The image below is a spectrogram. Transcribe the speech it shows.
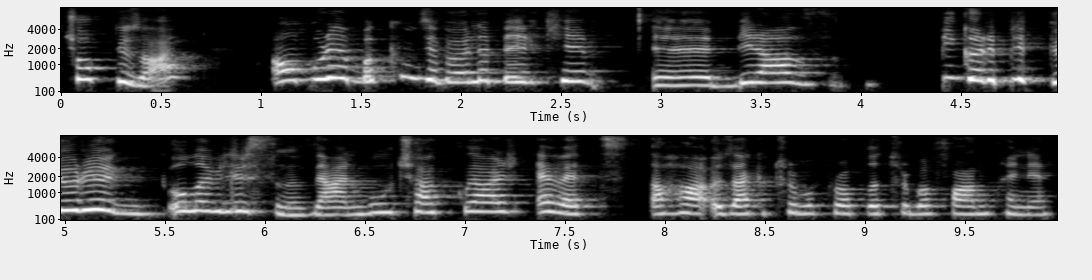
Çok güzel. Ama buraya bakınca böyle belki e, biraz bir gariplik görüyor olabilirsiniz. Yani bu uçaklar evet daha özellikle turbopropla turbofan hani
